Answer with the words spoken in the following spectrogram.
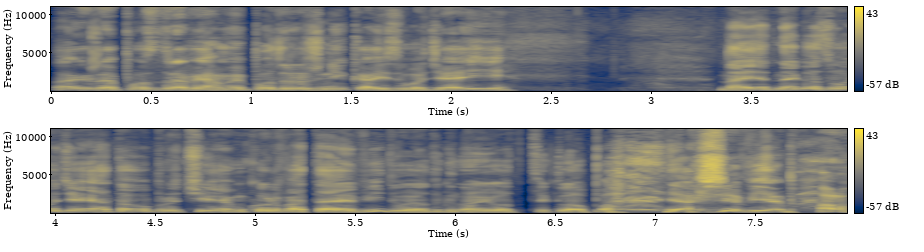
Także pozdrawiamy podróżnika i złodziei. Na jednego złodzieja to obróciłem kurwa te widły od gnoju od cyklopa. Jak się wjebał,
